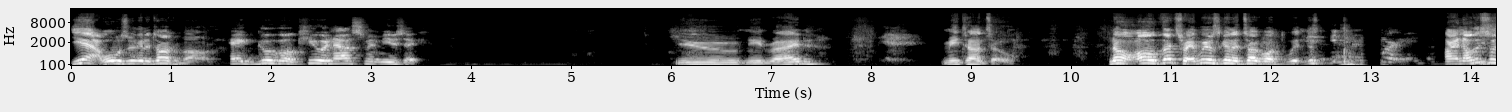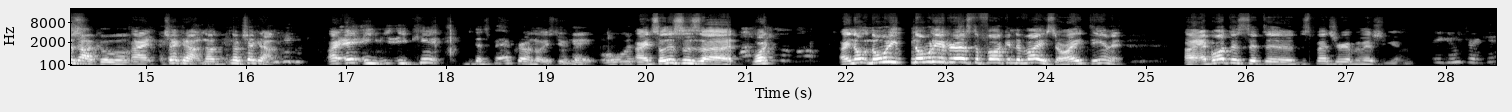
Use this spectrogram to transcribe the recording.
Yeah. What was we going to talk about? Hey Google, cue announcement music. You need ride. Me tanto. No. Oh, that's right. We was going to talk about. we- This, all right. Now this You was. All suck, Google. right. Check it out. No, no. Check it out. All right. hey, you, you can't. That's background noise, dude. Okay. Well, what, All right. So this is uh what. All right. No. Nobody. Nobody addressed the fucking device. All right. Damn it. All right. I bought this at the dispensary up in Michigan. Are you gonna drink it?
